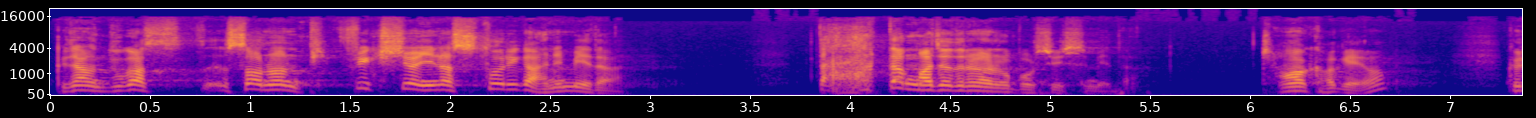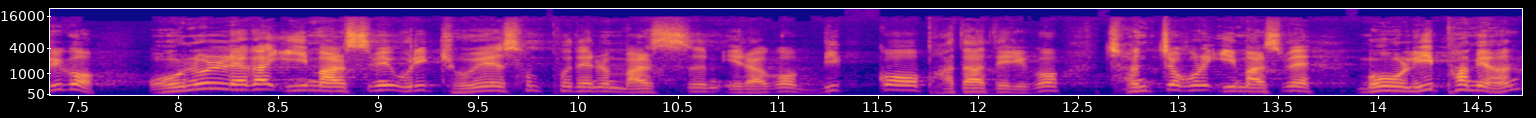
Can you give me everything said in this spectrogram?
그냥 누가 써놓은 픽션이나 스토리가 아닙니다. 딱딱 맞아 들어가는 걸 볼 수 있습니다. 정확하게요. 그리고 오늘 내가 이 말씀이 우리 교회에 선포되는 말씀이라고 믿고 받아들이고 전적으로 이 말씀에 몰입하면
